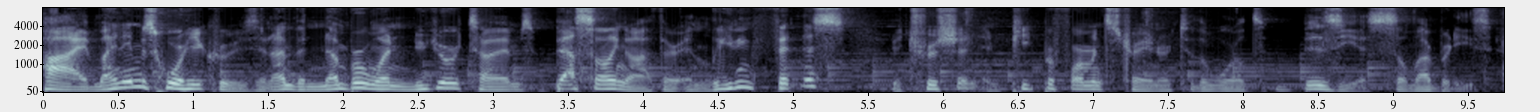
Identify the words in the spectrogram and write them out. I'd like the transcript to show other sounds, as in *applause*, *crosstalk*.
Hi, my name is Jorge Cruise, and I'm the number one New York Times bestselling author and leading fitness, nutrition, and peak performance trainer to the world's busiest celebrities.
